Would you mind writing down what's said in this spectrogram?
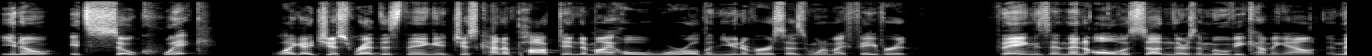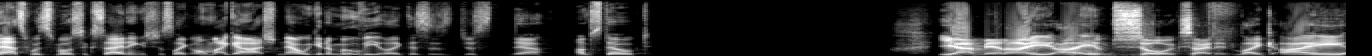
you know, it's so quick. Like I just read this thing, it just kind of popped into my whole world and universe as one of my favorite things and then all of a sudden there's a movie coming out and that's what's most exciting it's just like oh my gosh now we get a movie like this is just yeah i'm stoked Yeah, man, I I am so excited. Like I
